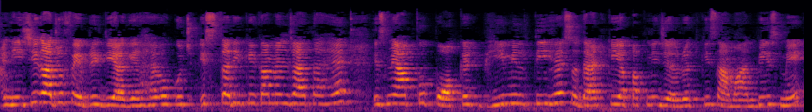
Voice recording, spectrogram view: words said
नीचे का जो फैब्रिक दिया गया है, वो कुछ इस तरीके का मिल जाता है। इसमें आपको पॉकेट भी मिलती है सो so दैट कि आप अपनी ज़रूरत की सामान भी इसमें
